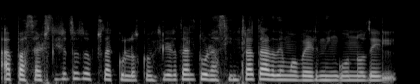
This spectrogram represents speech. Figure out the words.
a pasar ciertos obstáculos con cierta altura sin tratar de mover ninguno del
